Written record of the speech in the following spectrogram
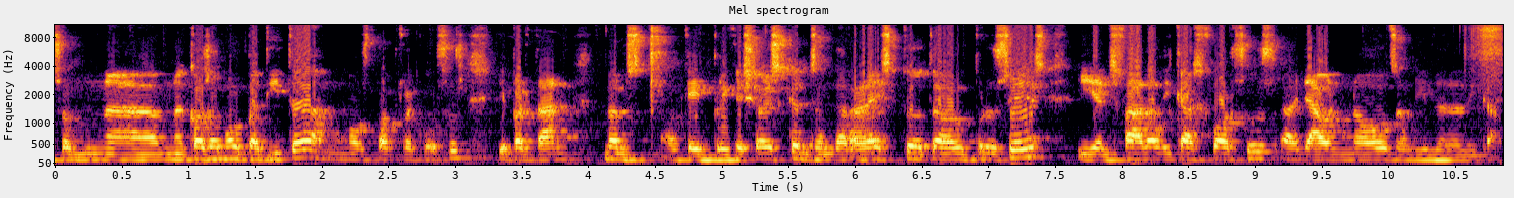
som una, una cosa molt petita amb molts pocs recursos i per tant doncs, el que implica això és que ens endarrereix tot el procés i ens fa dedicar esforços allà on no els hauríem de dedicar.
